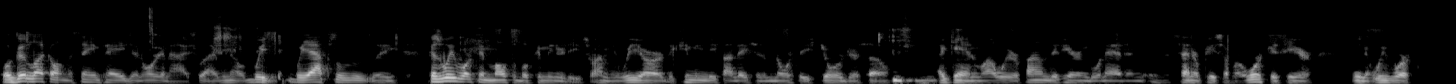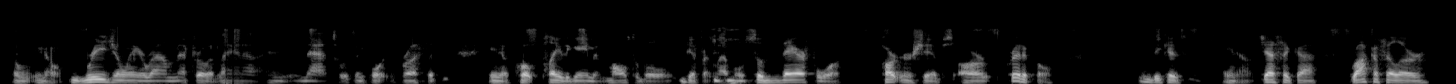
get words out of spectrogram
Well, good luck on the same page and organized, right? You know, we we absolutely because we work in multiple communities. I mean, we are the Community Foundation of Northeast Georgia. So, mm-hmm. again, while we were founded here in Gwinnett and, and, the centerpiece of our work is here, you know, we work, um, you know, regionally around Metro Atlanta and, and that. So it's important for us to, you know, quote, play the game at multiple different mm-hmm. levels. So therefore, partnerships are critical because, you know, Jessica Rockefeller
